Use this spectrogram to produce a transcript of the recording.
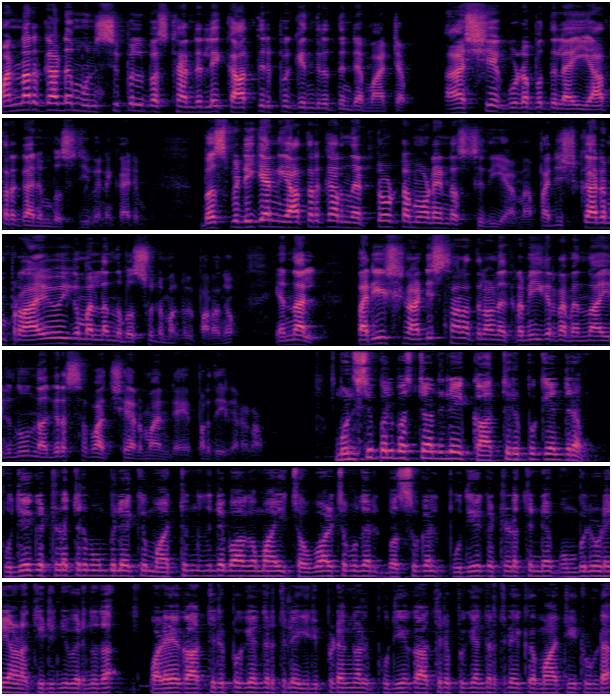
മണ്ണാർക്കാട് മുനിസിപ്പൽ ബസ് സ്റ്റാൻഡിലെ കാത്തിരിപ്പ് കേന്ദ്രത്തിന്റെ മാറ്റം. ആശയക്കുഴപ്പത്തിലായി യാത്രക്കാരും ബസ് ജീവനക്കാരും. ബസ് പിടിക്കാൻ യാത്രക്കാർ നെട്ടോട്ടമോടേണ്ട സ്ഥിതിയാണ്. പരിഷ്കാരം പ്രായോഗികമല്ലെന്ന് ബസ് ഉടമകൾ പറഞ്ഞു. എന്നാൽ പരീക്ഷണാടിസ്ഥാനത്തിലാണ് ക്രമീകരണം എന്നായിരുന്നു നഗരസഭാ ചെയർമാന്റെ പ്രതികരണം. മുനിസിപ്പൽ ബസ് സ്റ്റാൻഡിലെ കാത്തിരിപ്പ് കേന്ദ്രം പുതിയ കെട്ടിടത്തിന് മുമ്പിലേക്ക് മാറ്റുന്നതിന്റെ ഭാഗമായി ചൊവ്വാഴ്ച മുതൽ ബസ്സുകൾ പുതിയ കെട്ടിടത്തിന്റെ മുമ്പിലൂടെയാണ് തിരിഞ്ഞു വരുന്നത്. പഴയ കാത്തിരിപ്പ് കേന്ദ്രത്തിലെ ഇരിപ്പിടങ്ങൾ പുതിയ കാത്തിരിപ്പ് കേന്ദ്രത്തിലേക്ക് മാറ്റിയിട്ടുണ്ട്.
